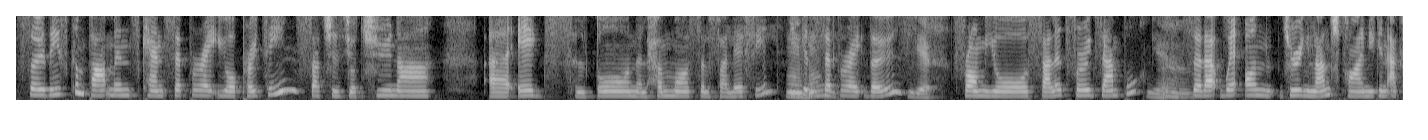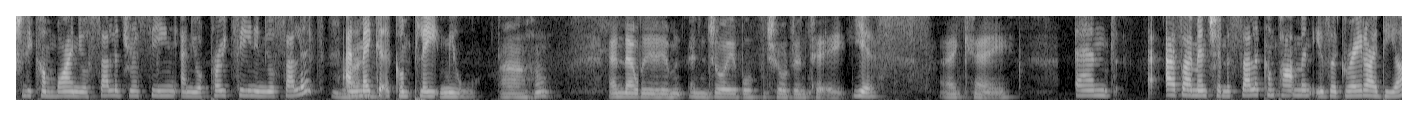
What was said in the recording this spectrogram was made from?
So these compartments can separate your proteins, such as your tuna, uh, eggs, الطون, الحمص, الفلافل. You can separate those Yep. from your salad, for example. Yeah. So that when on during lunchtime, you can actually combine your salad dressing and your protein in your salad and make it a complete meal. Uh huh. And that will be enjoyable for children to eat. Yes. Okay. And as I mentioned, a salad compartment is a great idea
